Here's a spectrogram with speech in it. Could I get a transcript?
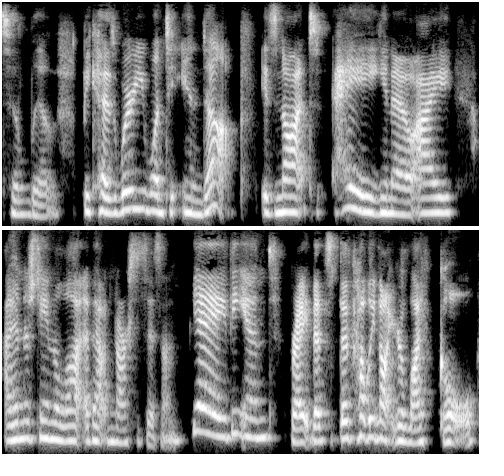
to live. Because where you want to end up is not, hey, you know, I I understand a lot about narcissism. Yay, the end, right? That's that's probably not your life goal.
